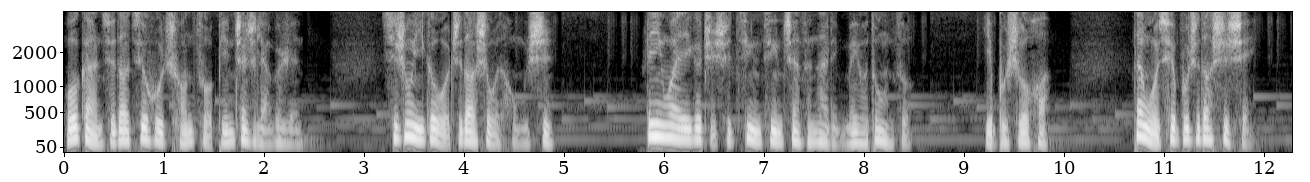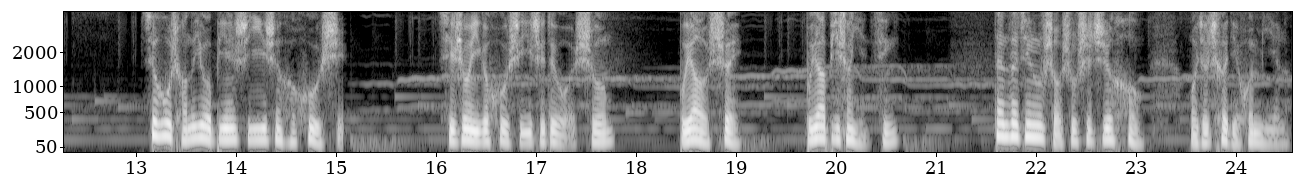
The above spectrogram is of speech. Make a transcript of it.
我感觉到救护床左边站着两个人，其中一个我知道是我同事，另外一个只是静静站在那里没有动作，也不说话，但我却不知道是谁。救护床的右边是医生和护士，其中一个护士一直对我说：“不要睡，不要闭上眼睛。”但在进入手术室之后，我就彻底昏迷了。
